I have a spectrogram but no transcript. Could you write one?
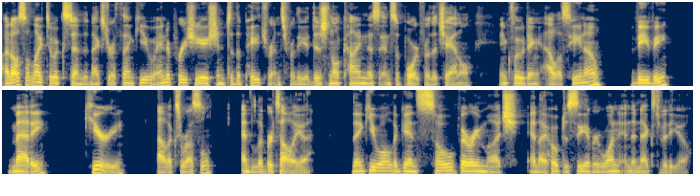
I'd also like to extend an extra thank you and appreciation to the patrons for the additional kindness and support for the channel, including Alice Hino, Vivi, Maddie, Kiri, Alex Russell, and Libertalia. Thank you all again so very much, and I hope to see everyone in the next video.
